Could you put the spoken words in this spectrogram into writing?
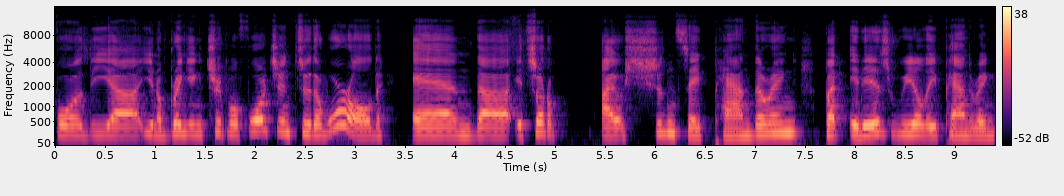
for the uh, you know bringing triple fortune to the world, and uh, it sort of I shouldn't say pandering, but it is really pandering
